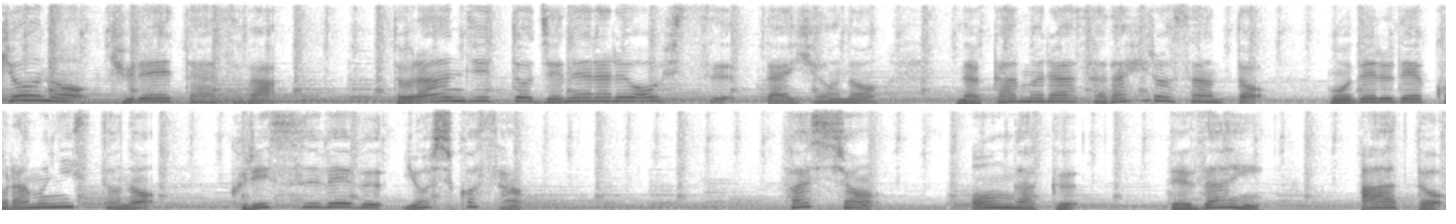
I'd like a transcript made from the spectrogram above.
今日のキュレーターズはトランジットジェネラルオフィス代表の中村貞弘さんとモデルでコラムニストのクリス・ウェブ・よしこさん。ファッション音楽デザインアート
